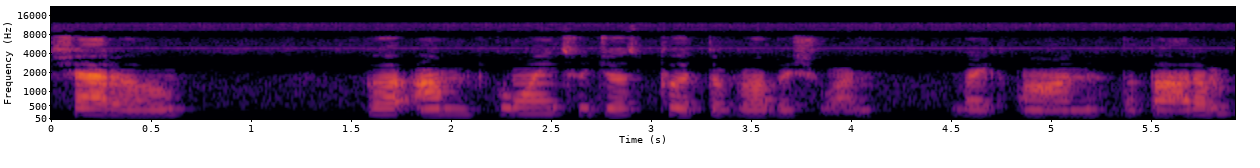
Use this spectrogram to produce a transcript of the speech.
shadow, but I'm going to just put the rubbish one, like on the bottom,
